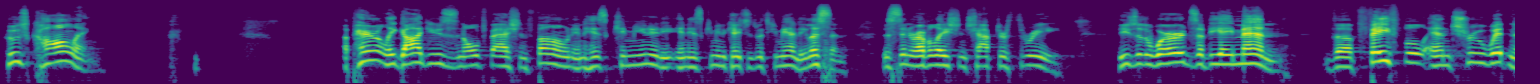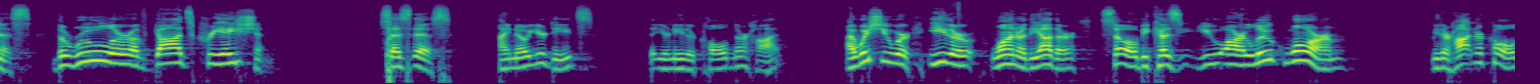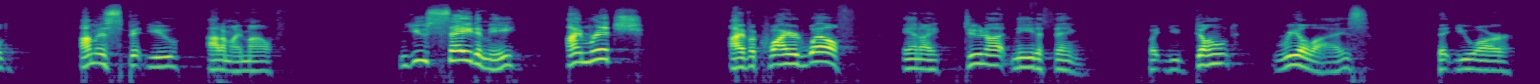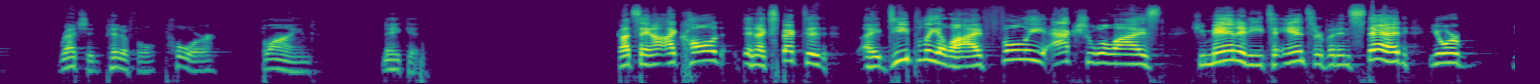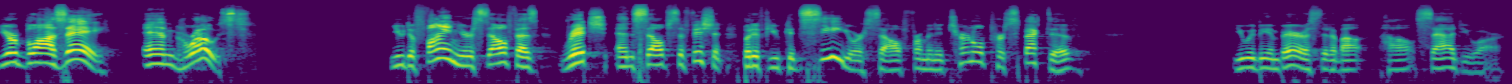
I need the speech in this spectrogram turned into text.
who's calling. Apparently, God uses an old fashioned phone in his community, in his communications with humanity. Listen, this is in Revelation chapter 3. These are the words of the Amen, the faithful and true witness, the ruler of God's creation. Says this I know your deeds, that you're neither cold nor hot. I wish you were either one or the other. So, because you are lukewarm, neither hot nor cold, I'm going to spit you out of my mouth. You say to me, I'm rich, I've acquired wealth, and I do not need a thing. But you don't realize that you are wretched, pitiful, poor, blind, naked. God's saying, I called and expected a deeply alive, fully actualized humanity to answer, but instead you're, you're blase and gross. You define yourself as rich and self sufficient. But if you could see yourself from an eternal perspective, you would be embarrassed about how sad you are.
